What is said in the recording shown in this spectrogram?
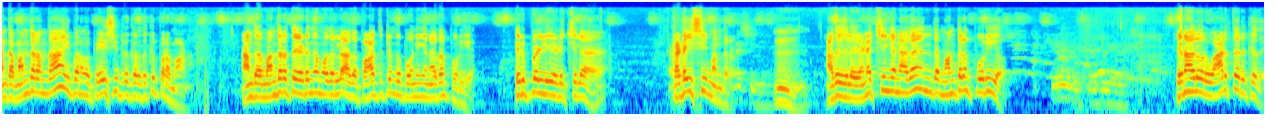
அந்த மந்திரம் தான் இப்போ நம்ம பேசிகிட்டு இருக்கிறதுக்கு பிரமாணம். அந்த மந்திரத்தை எடுங்க முதல்ல அதை பார்த்துட்டு இங்கே போனீங்கன்னா தான் புரியும். திருப்பள்ளி எழுச்சியில் கடைசி மந்திரம். ம். அது இதில் இணைச்சிங்கன்னா தான் இந்த மந்திரம் புரியும். ஏன்னா அதில் ஒரு வார்த்தை இருக்குது.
